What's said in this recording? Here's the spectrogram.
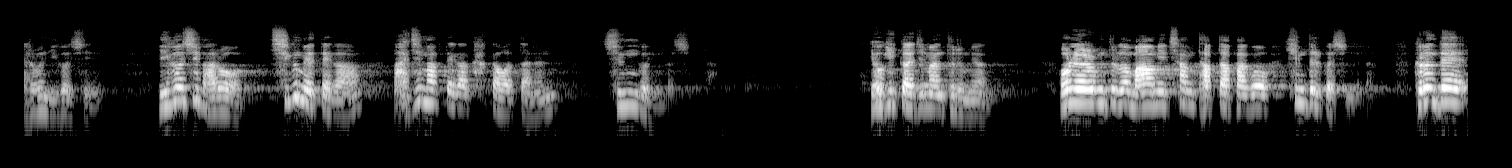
여러분 이것이 이것이 바로 지금의 때가 마지막 때가 가까웠다는 증거인 것입니다. 여기까지만 들으면 오늘 여러분들도 마음이 참 답답하고 힘들 것입니다. 그런데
